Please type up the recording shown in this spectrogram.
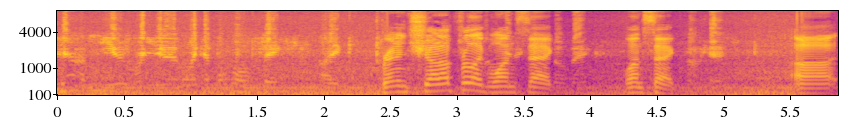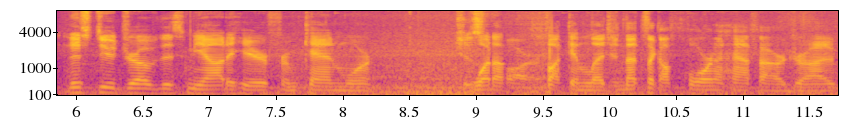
Yeah, so you were you able to get the whole thing? Like, Brendan, shut up for like one sec. One sec. okay. Uh, this dude drove this Miata here from Canmore. is what a far. fucking legend. That's like a four and a half hour drive.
